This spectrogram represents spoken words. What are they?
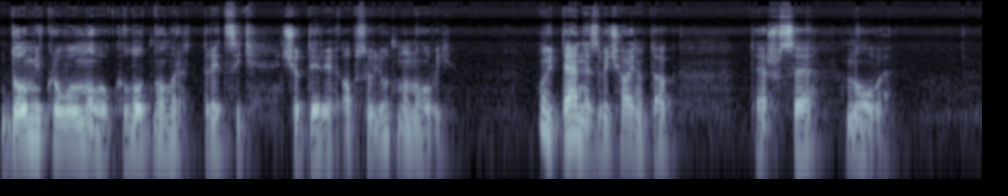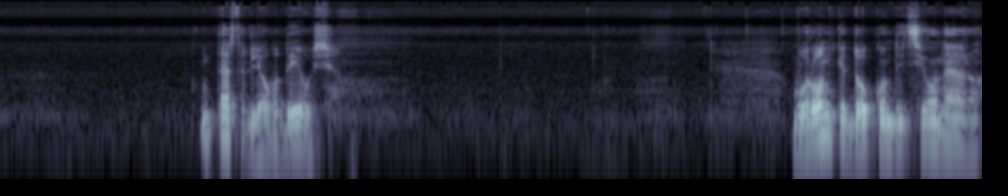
до мікроволновок. Лот номер 34. Абсолютно новий. Ну і те, звичайно, так. Теж все нове. Ну, Тестер для води ось. Воронки до кондиціонера.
